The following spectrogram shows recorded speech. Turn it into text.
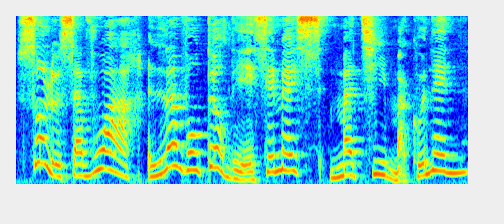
Sans le savoir, l'inventeur des SMS, Mathieu Makonnen,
